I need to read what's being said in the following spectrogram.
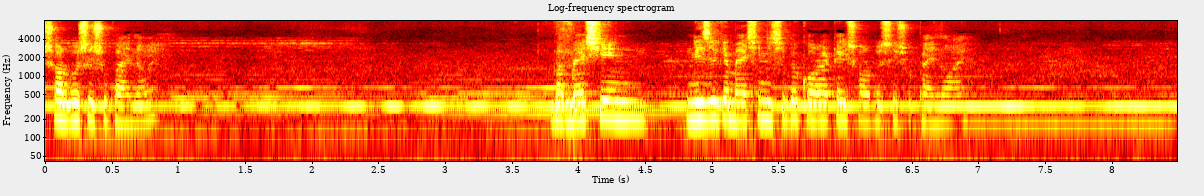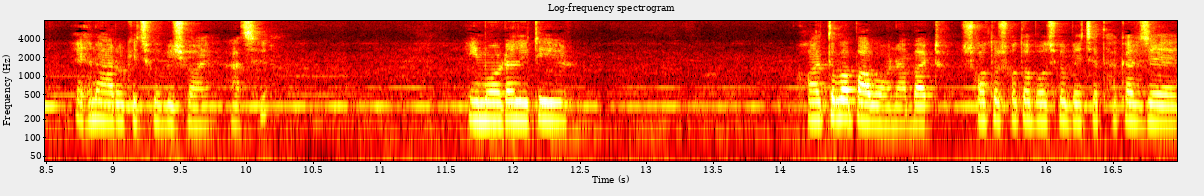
সর্বশেষ উপায় নয়। বা মেশিন নিজেকে মেশিন হিসেবে করাটাই সর্বশেষ উপায় নয়। এখানে আরও কিছু বিষয় আছে। ইমর্টালিটির হয়তো বা পাবো না বাট শত শত বছর বেঁচে থাকার যে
